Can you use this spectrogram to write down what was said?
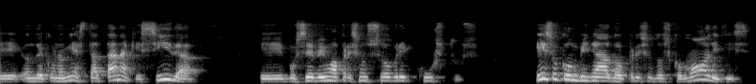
eh, onde a economia está tão aquecida, eh, você vê uma pressão sobre custos. Isso combinado ao preço dos commodities,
